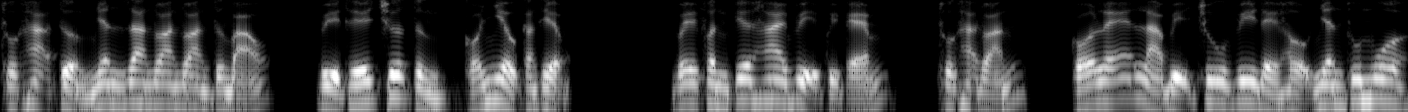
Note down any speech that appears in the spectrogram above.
thuộc hạ tưởng nhân gian đoan đoan tương báo, vì thế chưa từng có nhiều can thiệp. Về phần kia hai vị quỷ kém, thuộc hạ đoán, có lẽ là bị chu vi để hậu nhân thu mua,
